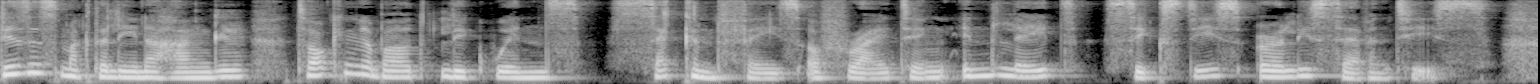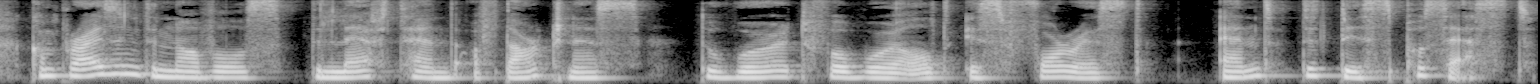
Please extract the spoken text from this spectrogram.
This is Magdalena Hangel talking about Le Guin's second phase of writing in the late 60s, early 70s, comprising the novels The Left Hand of Darkness, The Word for World is Forest, and The Dispossessed.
